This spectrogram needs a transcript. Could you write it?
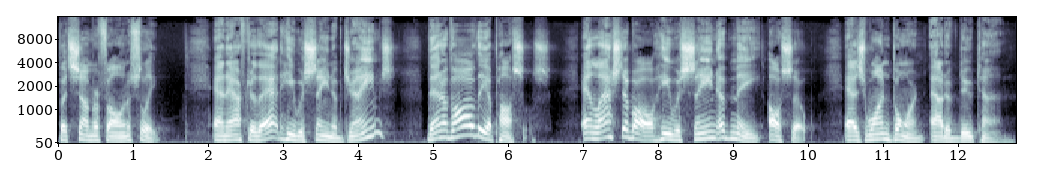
but some are fallen asleep. And after that, he was seen of James, then of all the apostles. And last of all, he was seen of me also as one born out of due time.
